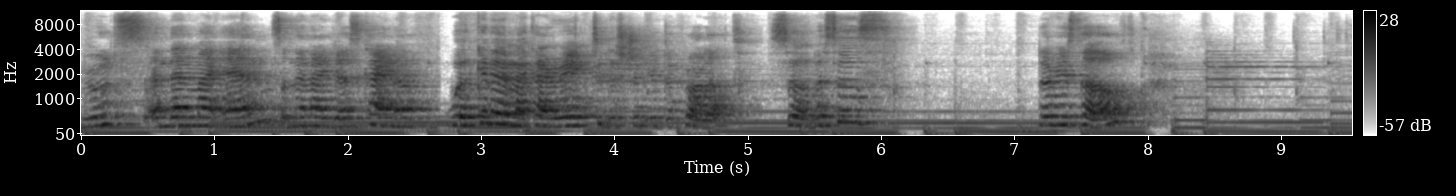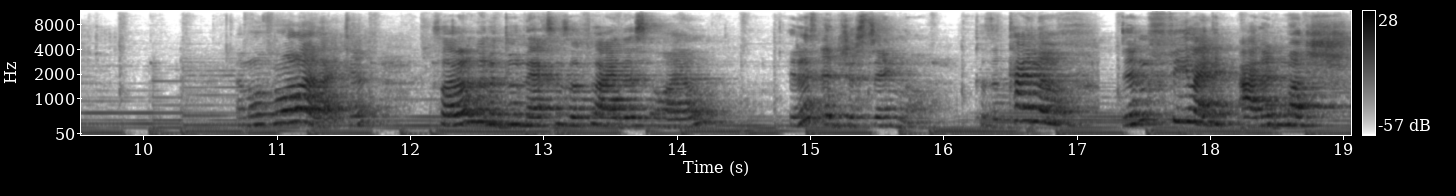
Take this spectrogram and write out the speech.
roots and then my ends and then I just kind of work it in like a rake to distribute the product. So this is the result. And overall I like it. So what I'm going to do next is apply this oil. It is interesting though because it kind of didn't feel like it added much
